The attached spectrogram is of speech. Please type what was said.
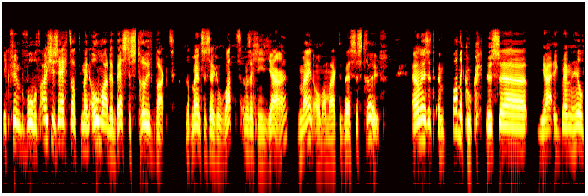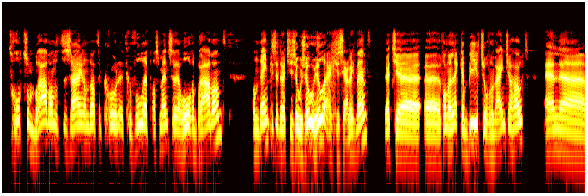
Ik vind bijvoorbeeld als je zegt dat mijn oma de beste streuf bakt. Dat mensen zeggen, wat? En dan zeg je, ja, mijn oma maakt de beste streuf. En dan is het een pannenkoek. Dus uh, ja, ik ben heel trots om Brabander te zijn. Omdat ik gewoon het gevoel heb, als mensen horen Brabant... dan denken ze dat je sowieso heel erg gezellig bent. Dat je uh, van een lekker biertje of een wijntje houdt. En uh,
